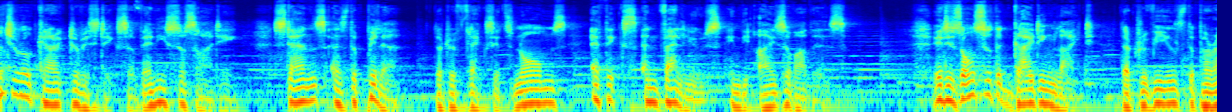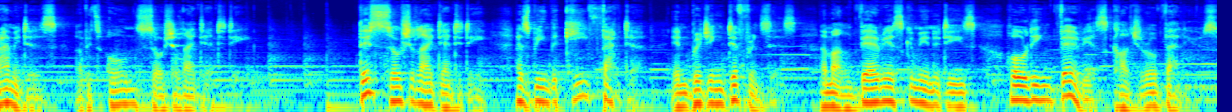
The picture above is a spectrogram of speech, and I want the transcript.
cultural characteristics of any society stands as the pillar that reflects its norms, ethics and values in the eyes of others. It is also the guiding light that reveals the parameters of its own social identity. This social identity has been the key factor in bridging differences among various communities holding various cultural values.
